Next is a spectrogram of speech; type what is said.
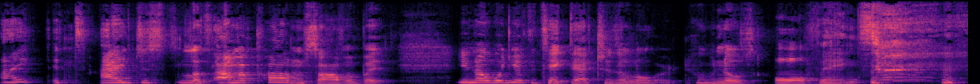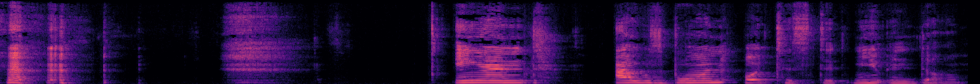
I it's I just look, I'm a problem solver, but you know what, you have to take that to the Lord who knows all things. and I was born autistic, mute and dumb.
